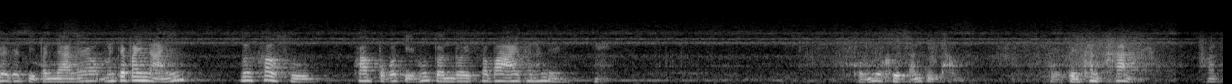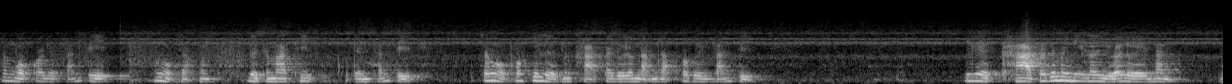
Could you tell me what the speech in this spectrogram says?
ด้วยสติปัญญาแล้ว มันจะไปไหน เมื่อเข้าสู่ความปกติของตนโดยสบายเท่านั้นเอง ผลก็คือสันติธรรมเป็นขั้นขั้นความสงบก็เรียกสันติสงบจากโดยสมาธิก็เป็นสันติสงบเพราะกิเลสมันขาดไปโดยลำดับดับก็เป็นสันติกิเลสขาดก็จะไม่มีอะไรเหลือเลยนั่นเน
